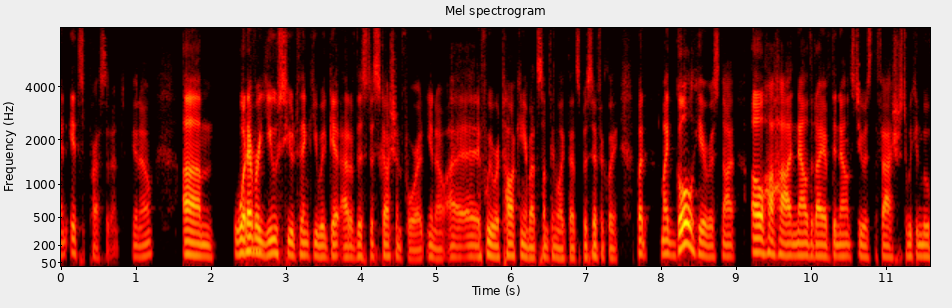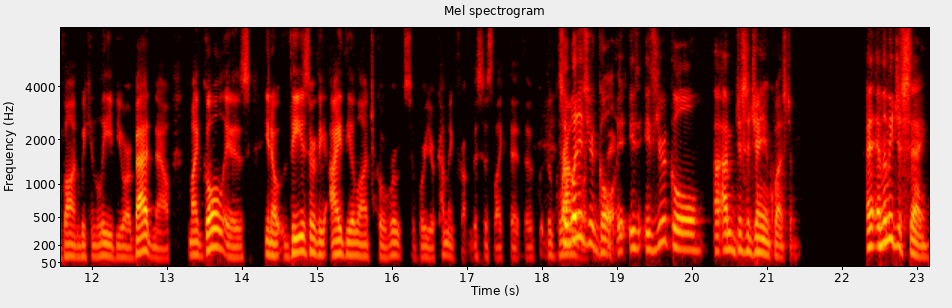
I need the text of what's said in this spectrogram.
and its precedent, you know? Um, whatever use you'd think you would get out of this discussion for it, you know, I, if we were talking about something like that specifically. But my goal here is not, oh, haha, now that I have denounced you as the fascist, we can move on, we can leave, you are bad now. My goal is, you know, these are the ideological roots of where you're coming from. This is like the, the, the So, what is your goal? Is, is your goal? I'm just a genuine question. And, and let me just say,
